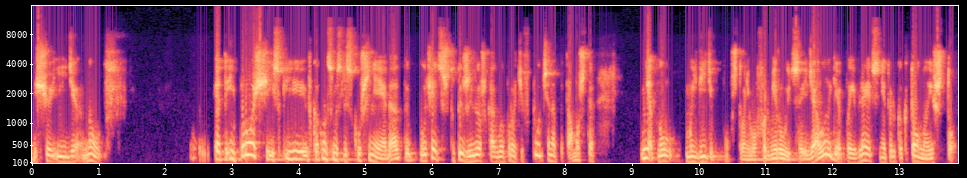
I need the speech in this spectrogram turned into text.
еще и ну, это и проще, и в каком смысле скучнее. Да? Ты, получается, что ты живешь как бы против Путина, потому что нет, ну, мы видим, что у него формируется идеология, появляется не только кто, но и что.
